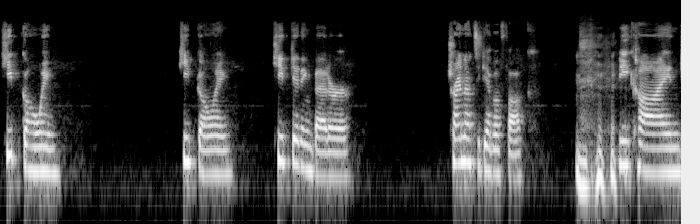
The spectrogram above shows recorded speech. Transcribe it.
Keep going. Keep going. Keep getting better. Try not to give a fuck. be kind.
